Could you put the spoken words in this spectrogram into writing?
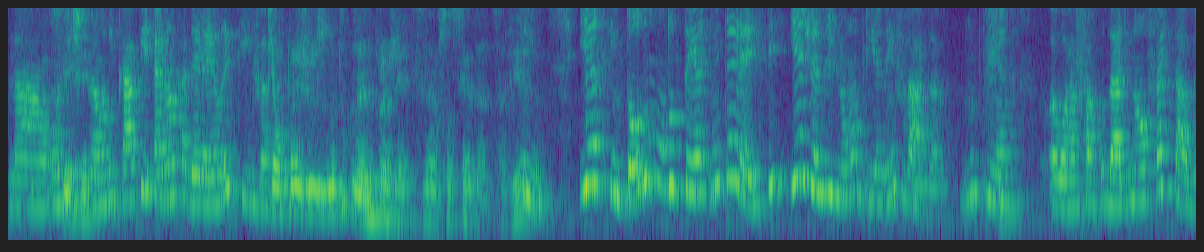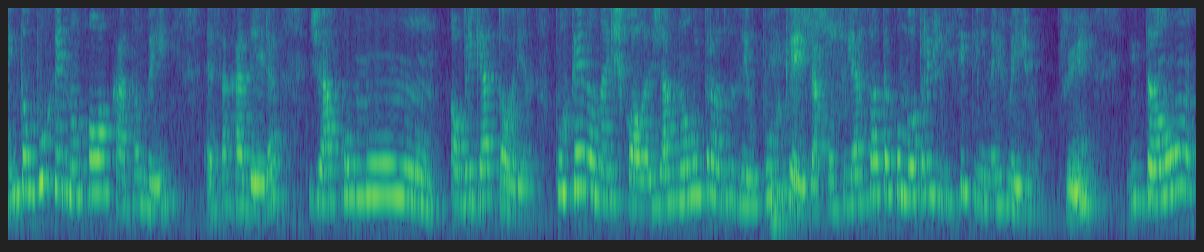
na, sim, sim. na Unicap era uma cadeira eletiva. Que é um prejuízo muito grande para a gente, na sociedade, sabia? Sim. E assim, todo mundo tem interesse e às vezes não abria nem vaga. Não tinha. Sim. A faculdade não ofertava. Então, por que não colocar também essa cadeira já como obrigatória? Por que não na escola já não introduzir o porquê da conciliação, até como outras disciplinas mesmo? Sim. Então,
